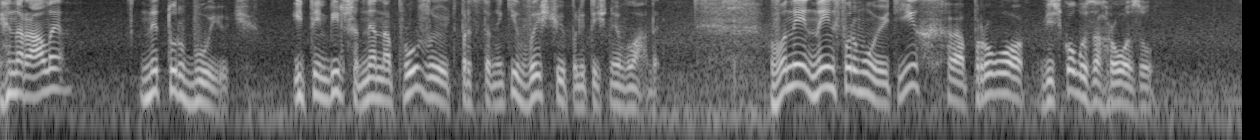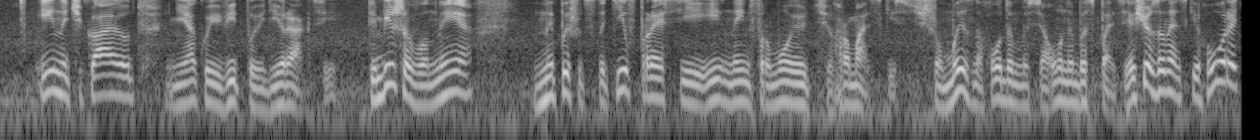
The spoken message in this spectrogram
генерали не турбують і тим більше не напружують представників вищої політичної влади. Вони не інформують їх е, про військову загрозу і не чекають ніякої відповіді і реакції. Тим більше вони не пишуть статті в пресі і не інформують громадськість, що ми знаходимося у небезпеці. Якщо Зеленський говорить,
